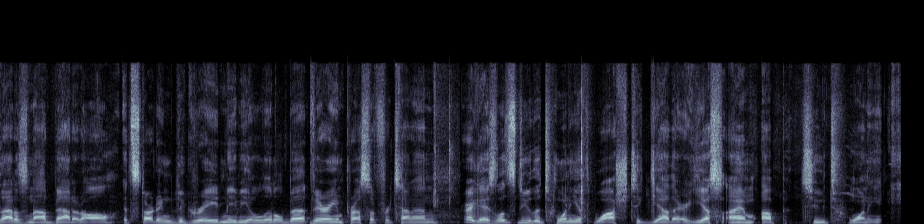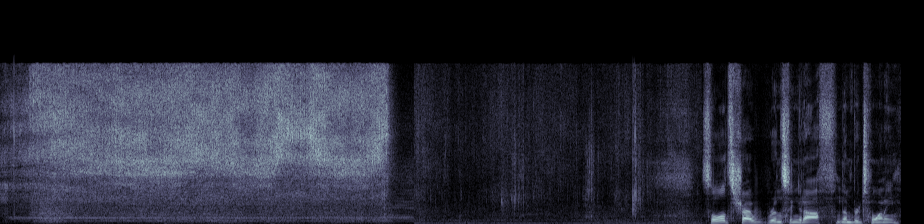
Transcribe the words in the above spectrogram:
That is not bad at all. It's starting to degrade maybe a little bit. Very impressive for 10N. All right guys, let's do the 20th wash together. Yes, I am up to 20. So let's try rinsing it off, number 20.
